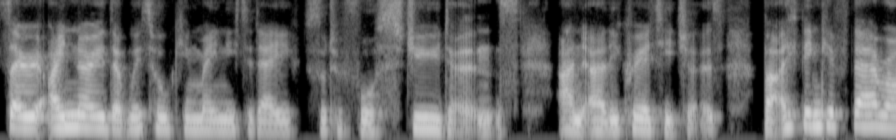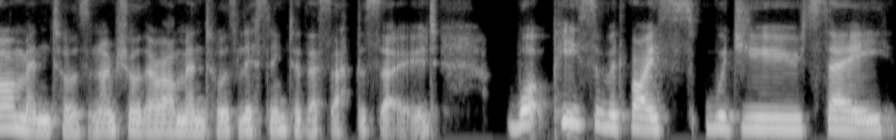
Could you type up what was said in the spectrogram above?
So i know that we're talking mainly today sort of for students and early career teachers but i think if there are mentors and i'm sure there are mentors listening to this episode what piece of advice would you say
